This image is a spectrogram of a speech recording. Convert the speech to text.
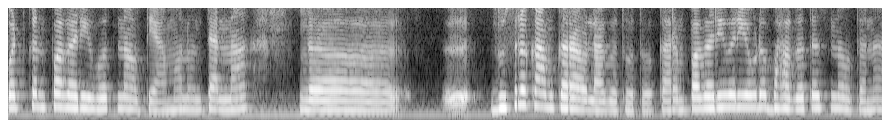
पटकन पगारी होत नव्हत्या म्हणून त्यांना दुसरं काम करावं लागत होतं. कारण पगारीवर एवढं भागतच नव्हतं ना.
